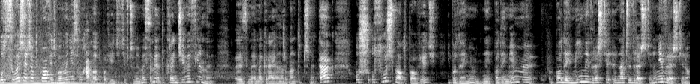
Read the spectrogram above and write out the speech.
usłyszeć odpowiedź, bo my nie słuchamy odpowiedzi dziewczyny, my sobie kręcimy filmy y, z mekrajem romantyczne, tak? Usz, usłyszmy odpowiedź i podejmijmy, podejmiemy, podejmijmy wreszcie, znaczy wreszcie, no nie wreszcie, no,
